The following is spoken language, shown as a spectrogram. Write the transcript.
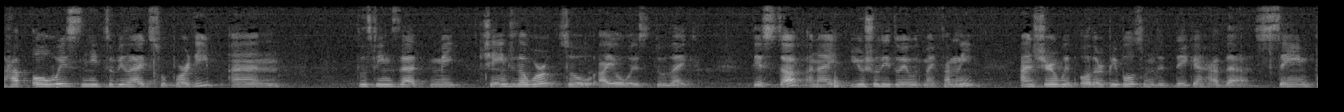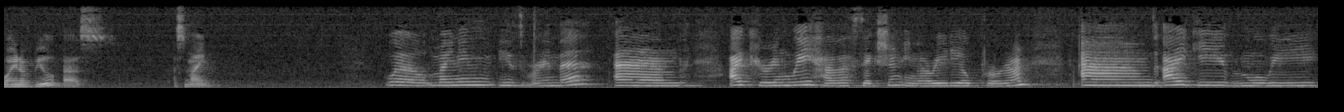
have always need to be like supportive and do things that may change the world. So I always do like this stuff, and I usually do it with my family and share with other people so that they can have the same point of view as as mine. Well, my name is Brenda, and I currently have a section in a radio program, and I give movie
